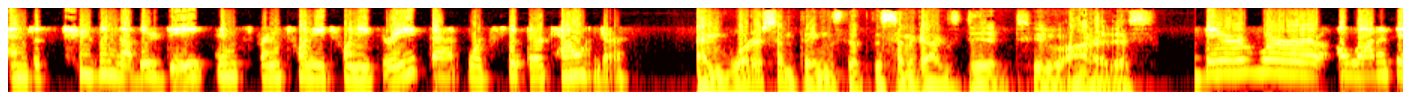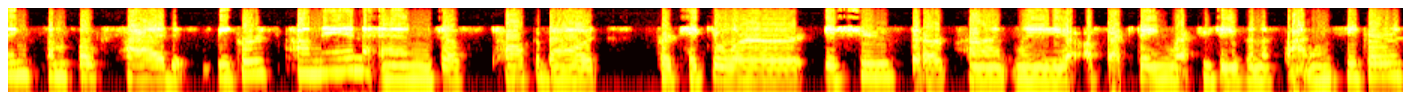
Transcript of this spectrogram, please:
and just choose another date in spring 2023 that works with their calendar. And what are some things that the synagogues did to honor this? There were a lot of things. Some folks had speakers come in and just talk about particular issues that are currently affecting refugees and asylum seekers.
